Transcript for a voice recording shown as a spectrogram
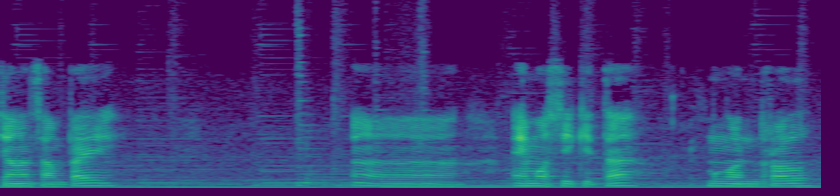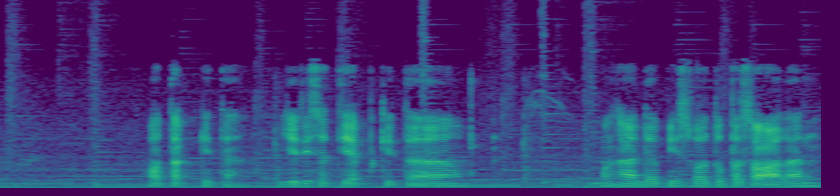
jangan sampai uh, emosi kita mengontrol otak kita. Jadi setiap kita menghadapi suatu persoalan,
